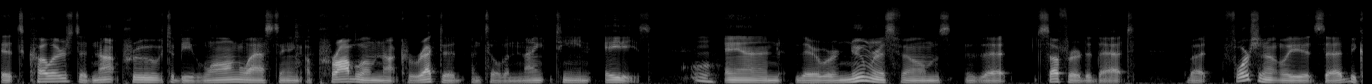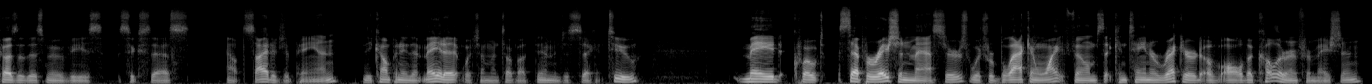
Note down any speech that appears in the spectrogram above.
its colors did not prove to be long lasting, a problem not corrected until the 1980s. Mm. And there were numerous films that suffered that. But fortunately, it said, because of this movie's success outside of Japan, the company that made it, which I'm going to talk about them in just a second too, made, quote, separation masters, which were black and white films that contain a record of all the color information.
